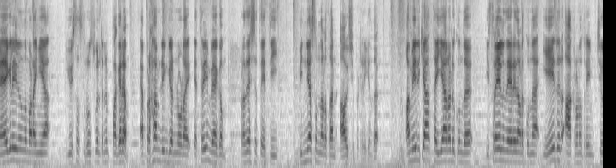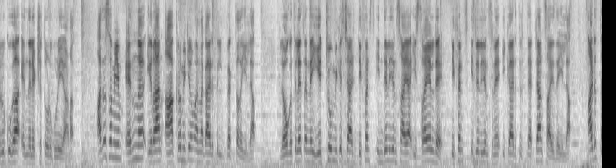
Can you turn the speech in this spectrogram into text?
മേഖലയിൽ നിന്നും മടങ്ങിയ യു എസ് എസ് റൂസ്വെൽറ്റിന് പകരം എബ്രഹാം ലിങ്കണിനോട് എത്രയും വേഗം പ്രദേശത്ത് എത്തി വിന്യാസം നടത്താൻ ആവശ്യപ്പെട്ടിരിക്കുന്നത്. അമേരിക്ക തയ്യാറെടുക്കുന്നത് ഇസ്രായേലിന് നേരെ നടക്കുന്ന ഏതൊരു ആക്രമണത്തെയും ചെറുക്കുക എന്ന ലക്ഷ്യത്തോടു കൂടിയാണ്. അതേസമയം എന്ന് ഇറാൻ ആക്രമിക്കും എന്ന കാര്യത്തിൽ വ്യക്തതയില്ല. ലോകത്തിലെ തന്നെ ഏറ്റവും മികച്ച ഡിഫൻസ് ഇന്റലിജൻസ് ആയ ഇസ്രായേലിന്റെ ഡിഫൻസ് ഇന്റലിജൻസിന് ഇക്കാര്യത്തിൽ തെറ്റാൻ സാധ്യതയില്ല. അടുത്ത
